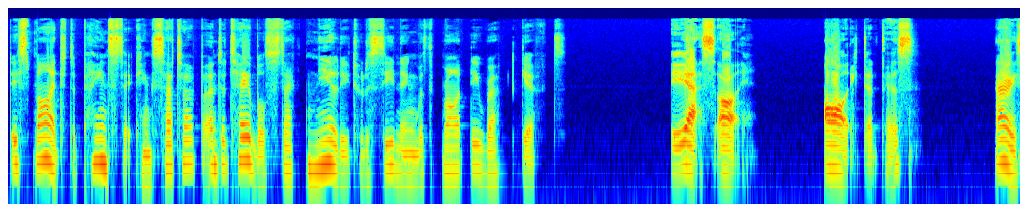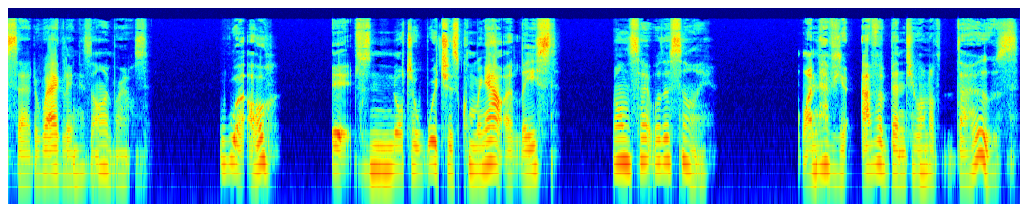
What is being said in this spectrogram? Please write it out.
despite the painstaking setup and the table stacked nearly to the ceiling with brightly wrapped gifts. Yes, I. I did this, Harry said, waggling his eyebrows. Well, it's not a witch's coming out, at least, Ron said with a sigh. When have you ever been to one of those?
